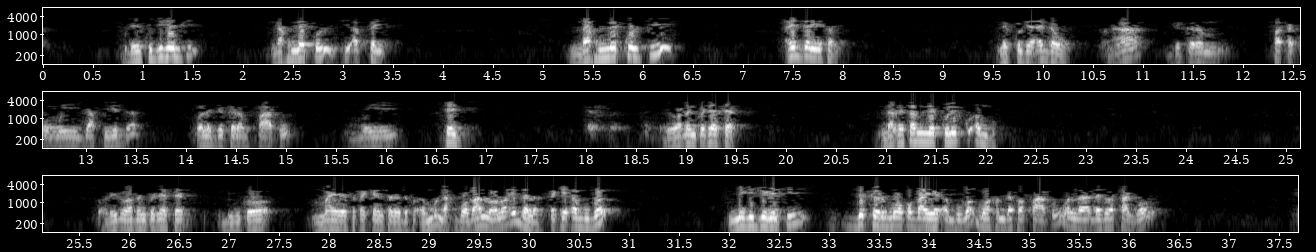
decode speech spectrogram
bu dee ku jigéen ki ndax nekkul ci ab sëy ndax nekkul ci idda itam nekkul ci iddawu maanaam jëkkëram fase ko muy jàpp yidda wala jëkkëram faatu muy tëj war nañ ko cee seet ndax itam nekkul it ku ëmb loolu it war nañ ko cee seet duñ ko mayee su fekkente ne dafa ëmb ndax boobaa looloo idda la fekkee ëmb ba mi ngi jóge ci jëkkër moo ko bàyyee ëmb ba moo xam dafa faatu wala dañoo tàggoo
